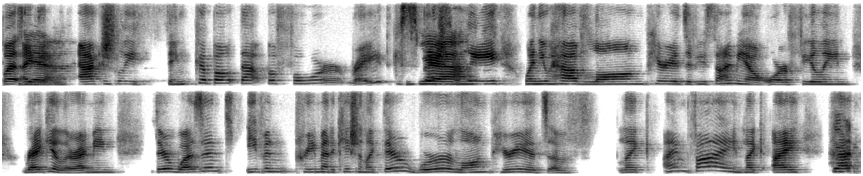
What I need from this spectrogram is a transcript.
but yeah. I didn't actually think about that before, right? Especially yeah. when you have long periods of euthymia or feeling regular. I mean, there wasn't even pre medication, like, there were long periods of like i'm fine like i had yeah.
